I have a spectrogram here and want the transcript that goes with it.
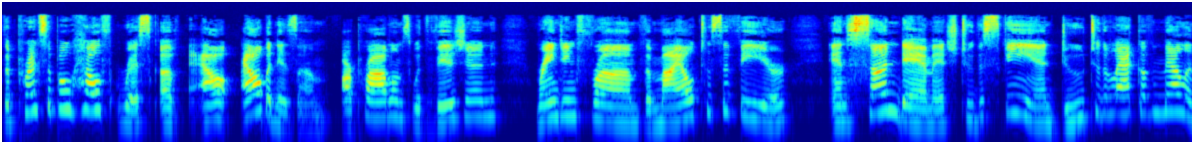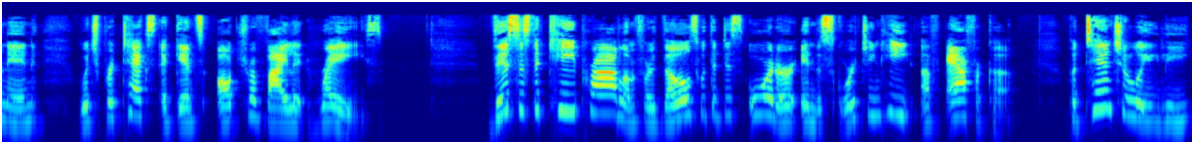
The principal health risk of al- albinism are problems with vision, ranging from the mild to severe, and sun damage to the skin due to the lack of melanin, which protects against ultraviolet rays. This is the key problem for those with the disorder in the scorching heat of Africa, potentially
